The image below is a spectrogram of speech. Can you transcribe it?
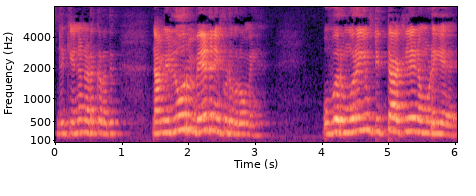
இன்றைக்கு என்ன நடக்கிறது? நாம் எல்லோரும் வேதனைப்படுகிறோமே. ஒவ்வொரு முறையும் டிக்டாக்லே நம்முடைய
